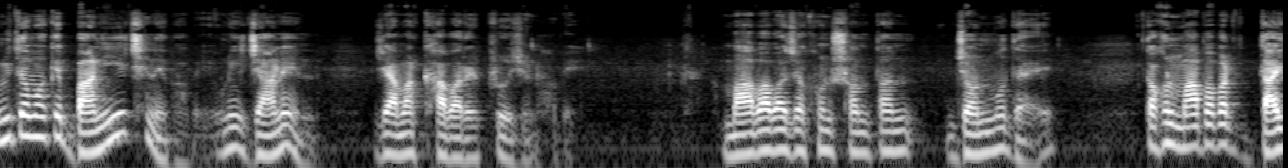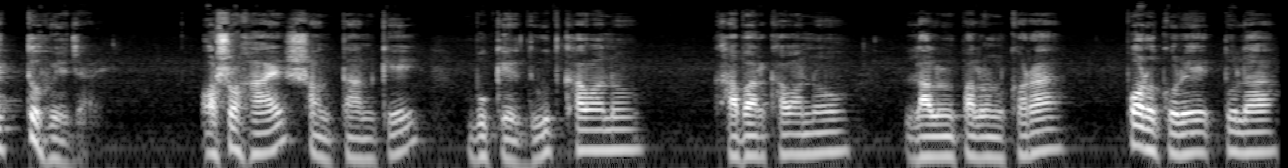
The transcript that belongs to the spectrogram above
উনি তো আমাকে বানিয়েছেন এভাবে। উনি জানেন যে আমার খাবারের প্রয়োজন হবে। মা বাবা যখন সন্তান জন্ম দেয়, তখন মা বাবার দায়িত্ব হয়ে যায়। অসহায় সন্তানকে বুকের দুধ খাওয়ানো, খাবার খাওয়ানো, লালন পালন করা, বড় করে তোলা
